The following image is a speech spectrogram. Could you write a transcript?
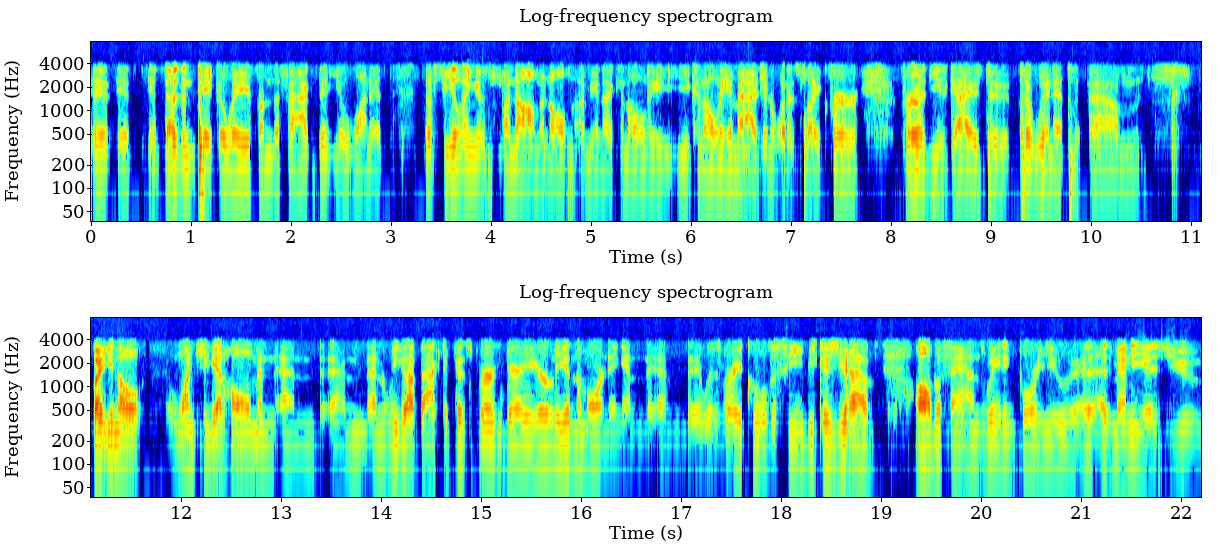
it, it it doesn't take away from the fact that you won it. The feeling is phenomenal. I mean i can only you can only imagine what it's like for for these guys to to win it. Um but you know once you get home and and and and we got back to Pittsburgh very early in the morning and and it was very cool to see because you have all the fans waiting for you as many as you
